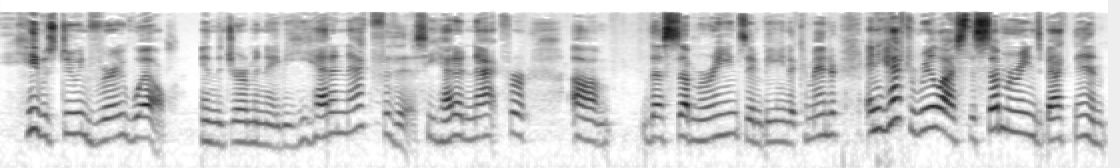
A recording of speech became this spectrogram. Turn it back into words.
he was doing very well in the German Navy. He had a knack for this. He had a knack for um, the submarines and being a commander. And you have to realize the submarines back then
